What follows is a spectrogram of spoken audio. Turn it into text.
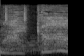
my God.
